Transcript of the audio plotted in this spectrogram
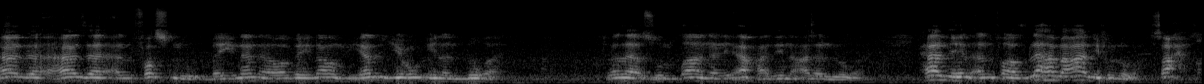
هذا هذا الفصل بيننا وبينهم يرجع إلى اللغة. فلا سلطان لأحد على اللغة. هذه الألفاظ لها معاني في اللغة صح؟ صح.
